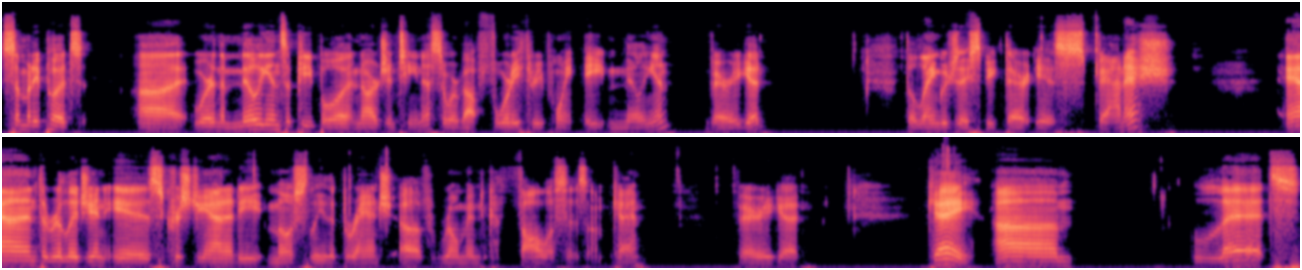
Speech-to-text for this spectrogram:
somebody put uh, we're in the millions of people in Argentina, so we're about 43.8 million. Very good. The language they speak there is Spanish. And the religion is Christianity, mostly the branch of Roman Catholicism. Okay? Very good. Okay, um, let's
